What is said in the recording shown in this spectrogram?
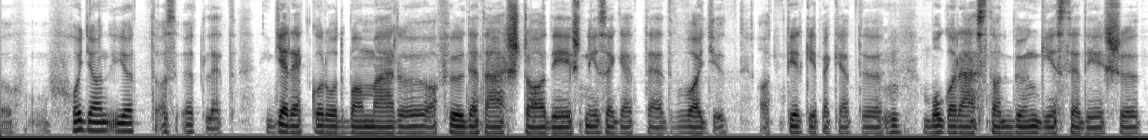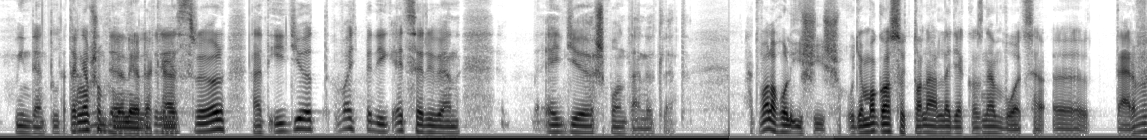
hogyan jött az ötlet? Gyerekkorodban már a földet ástad és nézegetted, vagy a térképeket uh-huh. bogaráztad, böngészted, és mindent tudtad hát engem sok minden érdekel. részről. Hát így jött, vagy pedig egyszerűen egy spontán ötlet? Hát valahol is is. Ugye maga az, hogy tanár legyek, az nem volt terv,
